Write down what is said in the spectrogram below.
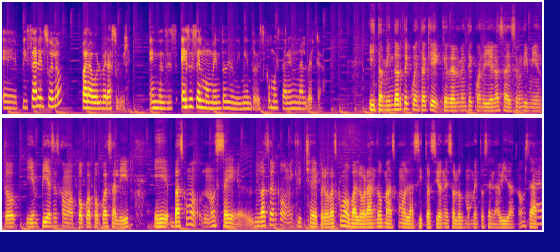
eh, pisar el suelo para volver a subir. Entonces, ese es el momento de hundimiento. Es como estar en una alberca. Y también darte cuenta que, que realmente cuando llegas a ese hundimiento y empiezas como poco a poco a salir, eh, vas como, no sé, vas a ver como muy cliché, pero vas como valorando más como las situaciones o los momentos en la vida, ¿no? O sea,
